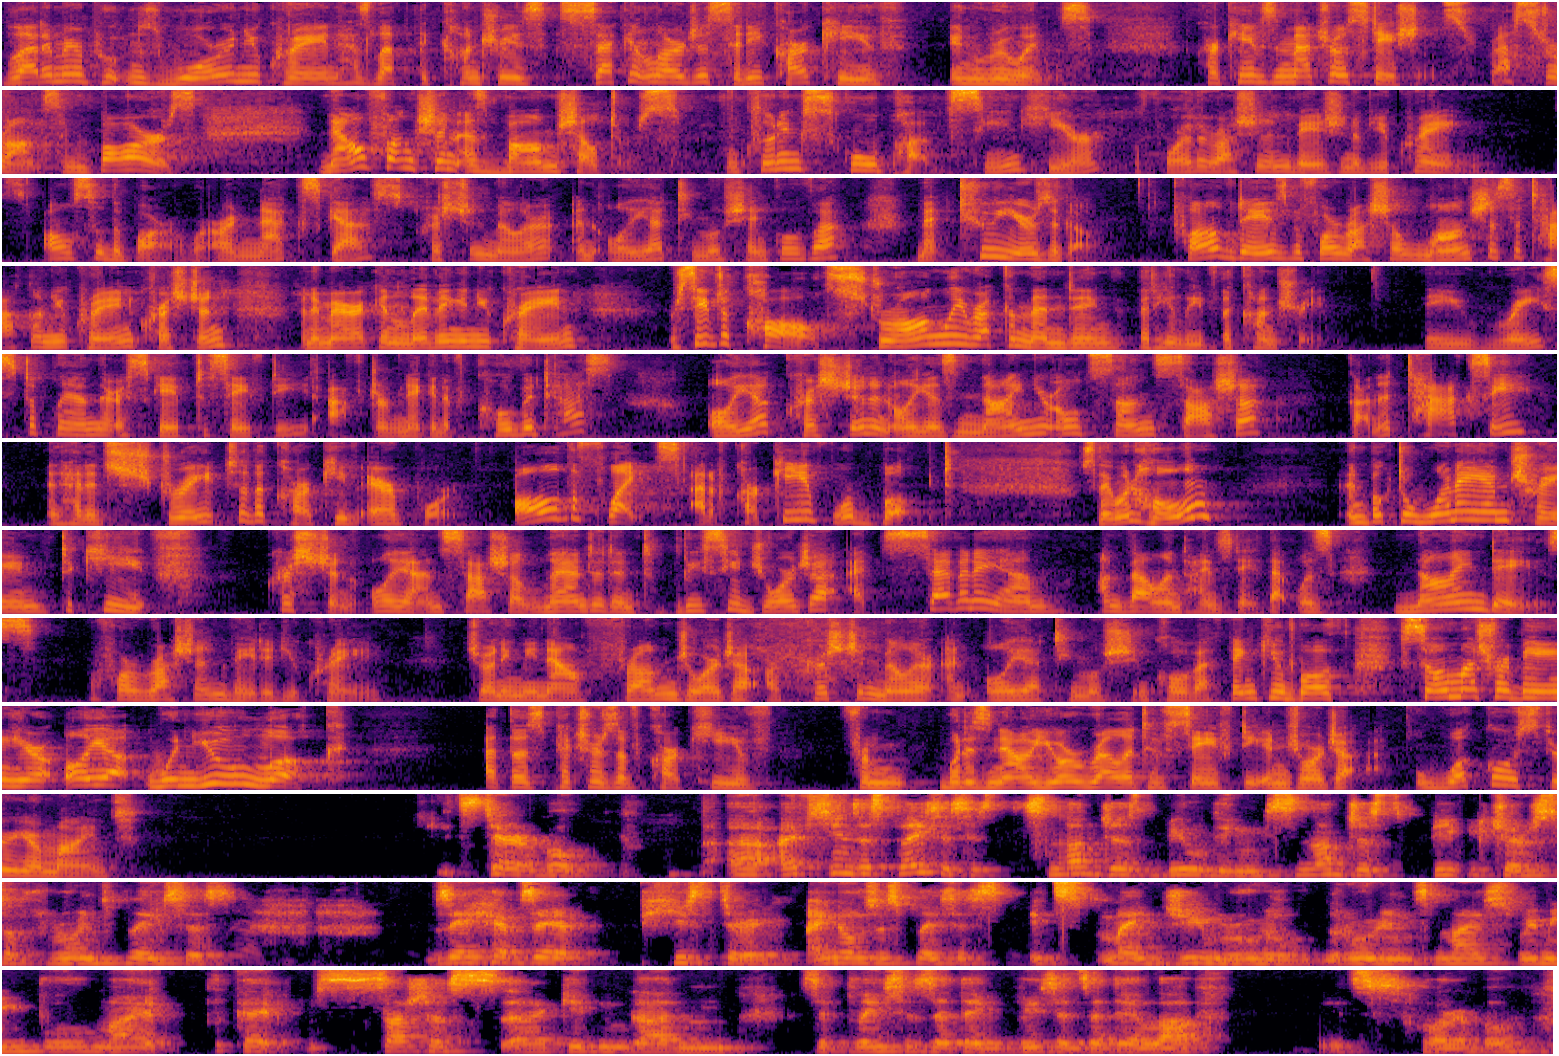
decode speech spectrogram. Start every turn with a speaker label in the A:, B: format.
A: Vladimir Putin's war in Ukraine has left the country's second largest city, Kharkiv, in ruins. Kharkiv's metro stations, restaurants, and bars now function as bomb shelters, including school pubs seen here before the Russian invasion of Ukraine. It's also the bar where our next guest, Christian Miller and Olya Tymoshenkova, met two years ago. 12 days before Russia launched its attack on Ukraine, Christian, an American living in Ukraine, received a call strongly recommending that he leave the country. They raced to plan their escape to safety after negative COVID tests. Olya, Christian, and Olya's nine year old son, Sasha, got in a taxi and headed straight to the Kharkiv airport. All the flights out of Kharkiv were booked. So they went home and booked a 1 a.m. train to Kiev. Christian, Olya, and Sasha landed in Tbilisi, Georgia at 7 a.m. on Valentine's Day. That was nine days before Russia invaded Ukraine. Joining me now from Georgia are Christian Miller and Olya Tymoshenkova. Thank you both so much for being here. Olya, when you look at those pictures of Kharkiv from what is now your relative safety in Georgia, what goes through your mind?
B: It's terrible. Uh, I've seen these places. It's not just buildings, it's not just pictures of ruined places. They have their history. I know these places. It's my gym ruins, my swimming pool, my Sasha's uh, kindergarten, the places that I visit that I love. It's horrible.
